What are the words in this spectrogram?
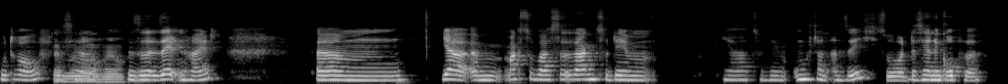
gut drauf. Das ist, ja, ja, das ist eine Seltenheit. Ähm, ja, ähm, magst du was sagen zu dem, ja, zu dem Umstand an sich? So, das ist ja eine Gruppe,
